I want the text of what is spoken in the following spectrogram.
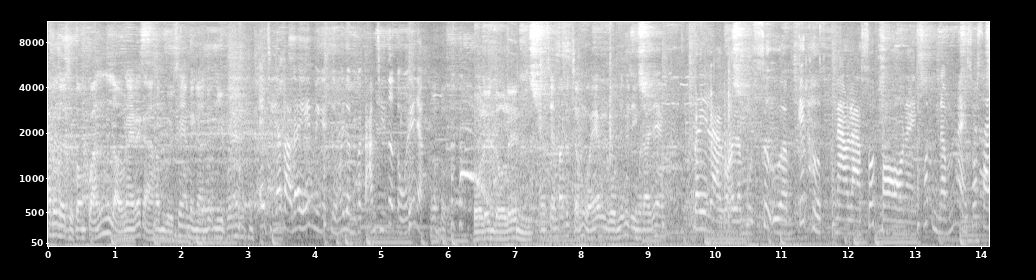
à, Bây giờ chỉ còn quán lẩu này với cả hầm gửi xe mình là nhộn nhịp với em Ê chính ra vào đây ấy, mình lại tưởng bây giờ mình có 8 9 giờ tối ấy nhỉ Đồ lên đồ lên Em xem bát nước chấm của em gồm những cái gì vào đấy nhé em Đây là gọi là một sự ờ, kết hợp nào là sốt bò này, sốt nấm này, sốt sa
